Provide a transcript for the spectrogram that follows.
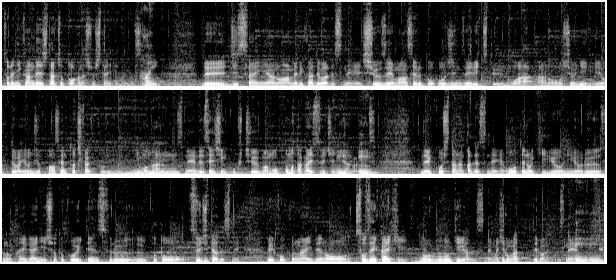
それに関連したちょっとお話をしたいと思います。はい。で実際にあのアメリカではですね州税も合わせると法人税率というのはあの州によっては40%近くにもなるんですね。で先進国中、まあ、最も高い水準にあるわけです。ええでこうした中ですね大手の企業によるその海外に所得を移転することを通じてはですね米国内での租税回避の動きがですね、まあ、広がっているわけですね、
